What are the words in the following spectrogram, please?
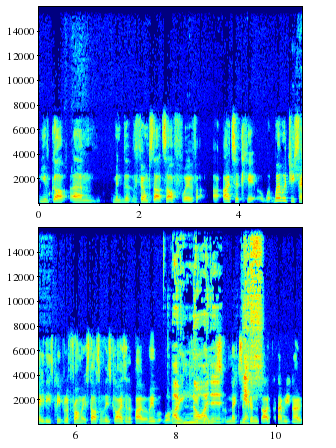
you've got. Um, I mean, the, the film starts off with. I, I took it. Where would you say these people are from? It starts off with these guys in a boat. I mean, what were I've they? no Cubans, idea. Mexicans. Yes. I, I don't really know.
